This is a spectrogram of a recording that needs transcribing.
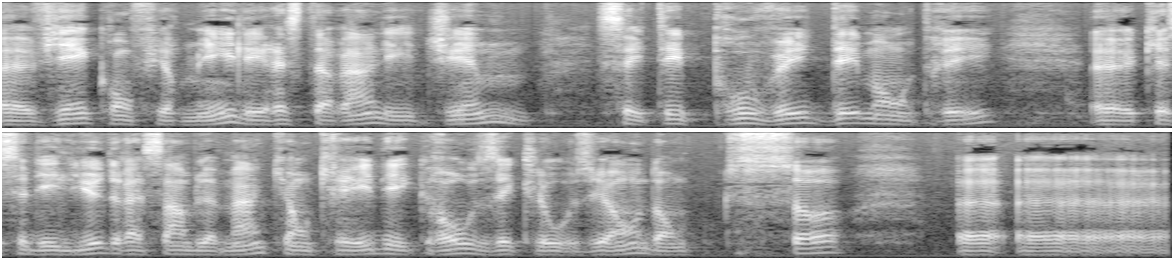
euh, vient confirmer, les restaurants, les gyms, été prouvé, démontré euh, que c'est des lieux de rassemblement qui ont créé des grosses éclosions. Donc ça, euh, euh,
